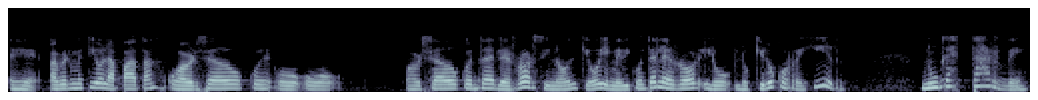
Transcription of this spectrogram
eh, haber metido la pata o haberse dado o, haberse dado cuenta del error, sino de que, oye, me di cuenta del error y lo, lo quiero corregir. Nunca es tarde,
